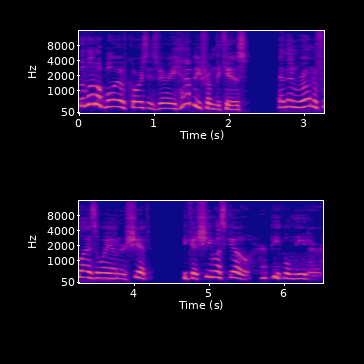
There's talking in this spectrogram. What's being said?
The little boy, of course, is very happy from the kiss, and then Rona flies away on her ship because she must go. Her people need her.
